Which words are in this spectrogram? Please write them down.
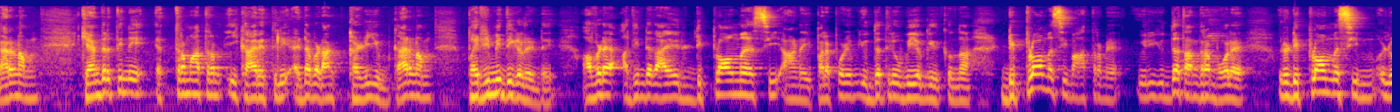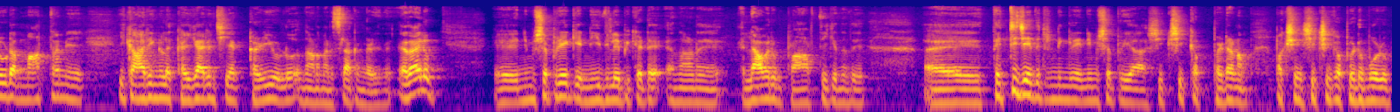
കാരണം കേന്ദ്രത്തിന് എത്രമാത്രം ഈ കാര്യത്തിൽ ഇടപെടാൻ കഴിയും? കാരണം പരിമിതികളുണ്ട്. അവിടെ അതിന്റെതായ ഒരു ഡിപ്ലോമസി ആണ്. പലപ്പോഴും യുദ്ധത്തിൽ ഉപയോഗിക്കുന്ന ഡിപ്ലോമസി മാത്രമേ ഒരു യുദ്ധതന്ത്രം പോലെ ഒരു ഡിപ്ലോമസിയിലൂടെ മാത്രമേ ഈ കാര്യങ്ങൾ കൈകാര്യം ചെയ്യാൻ കഴിയുള്ളൂ. എന്നാണ് മനസ്സിലാക്കാൻ കഴിയുന്നത്. ഏതായാലും നിമിഷപ്രിയയ്ക്ക് നീതി ലഭിക്കട്ടെ എന്നാണ് എല്ലാവരും പ്രാർത്ഥിക്കുന്നത്. തെറ്റ് ചെയ്തിട്ടുണ്ടെങ്കിൽ നിമിഷപ്രിയ ശിക്ഷിക്കപ്പെടണം. പക്ഷേ ശിക്ഷിക്കപ്പെടുമ്പോഴും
